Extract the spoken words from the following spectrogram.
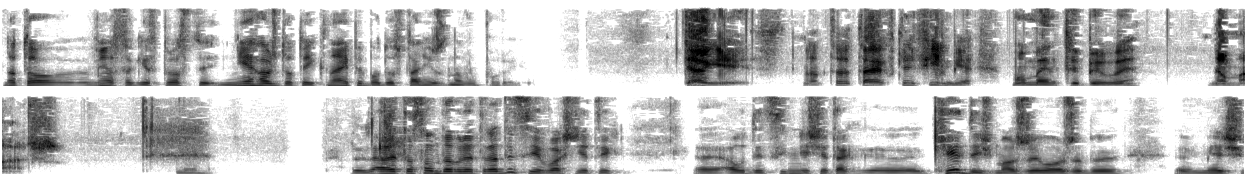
no to wniosek jest prosty. Nie chodź do tej knajpy, bo dostaniesz znowu po ryju. Tak jest. No to tak jak w tym filmie. Momenty były, no masz. No. Ale to są dobre tradycje właśnie tych e, audycji. Mnie się tak e, kiedyś marzyło, żeby mieć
